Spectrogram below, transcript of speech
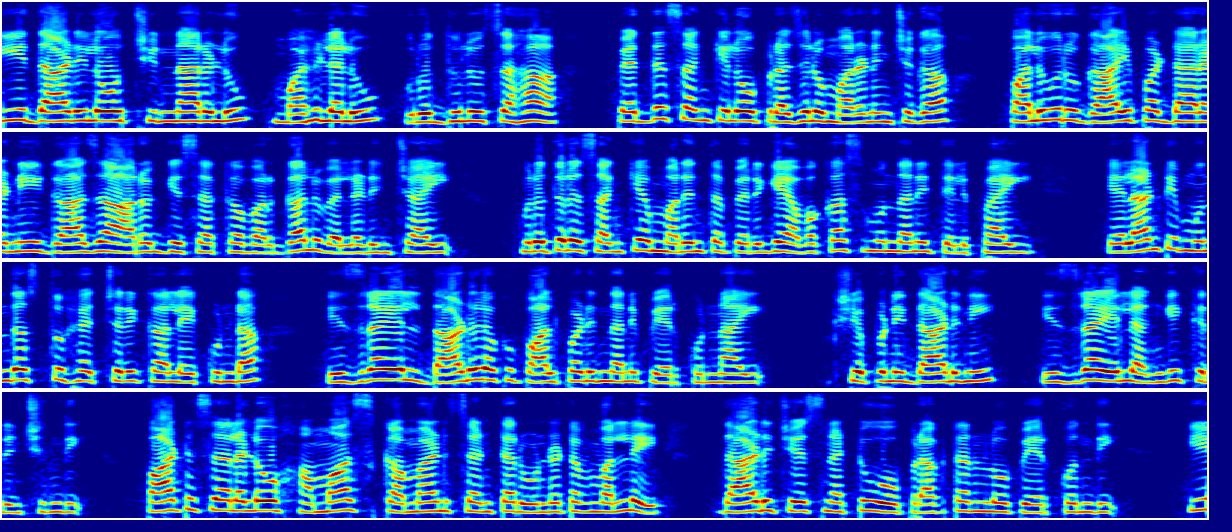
ఈ దాడిలో చిన్నారులు మహిళలు వృద్ధులు సహా పెద్ద సంఖ్యలో ప్రజలు మరణించగా పలువురు గాయపడ్డారని గాజా ఆరోగ్య శాఖ వర్గాలు వెల్లడించాయి. మృతుల సంఖ్య మరింత పెరిగే అవకాశముందని తెలిపాయి. ఎలాంటి ముందస్తు హెచ్చరిక లేకుండా ఇజ్రాయెల్ దాడులకు పాల్పడిందని పేర్కొన్నాయి. క్షిపణి దాడిని ఇజ్రాయెల్ అంగీకరించింది. పాఠశాలలో హమాస్ కమాండ్ సెంటర్ ఉండటం వల్లే దాడి చేసినట్టు ఓ ప్రకటనలో పేర్కొంది. ఈ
